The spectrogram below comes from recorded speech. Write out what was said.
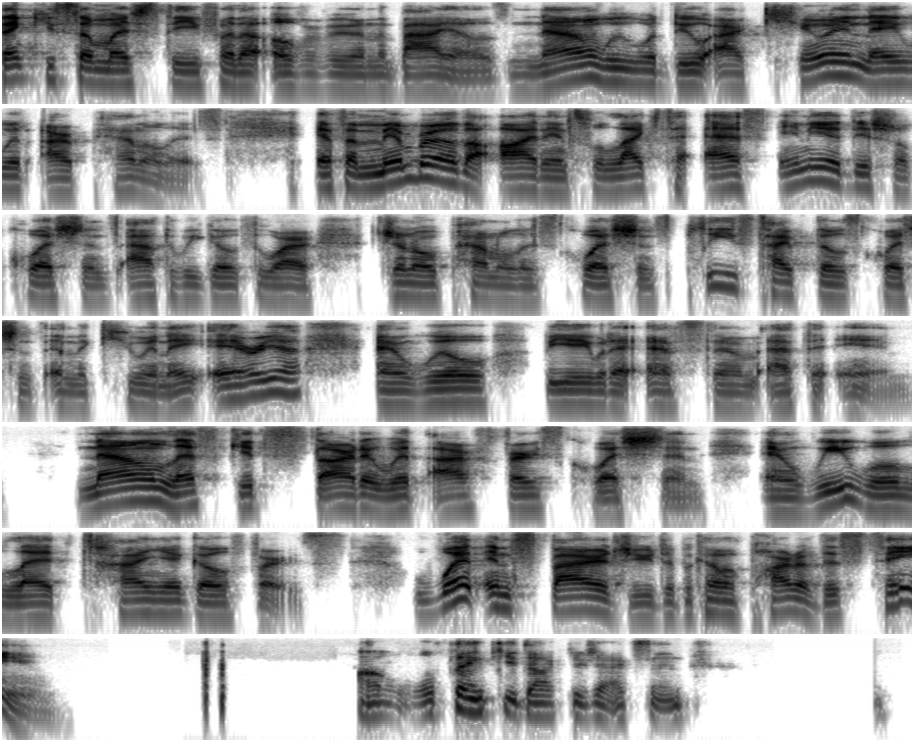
Thank you so much, Steve, for the overview and the bios. Now we will do our Q&A with our panelists. If a member of the audience would like to ask any additional questions after we go through our general panelist questions, please type those questions in the Q&A area and we'll be able to answer them at the end. Now let's get started with our first question and we will let Tanya go first. What inspired you to become a part of this team? Oh, well, thank you, Dr. Jackson.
